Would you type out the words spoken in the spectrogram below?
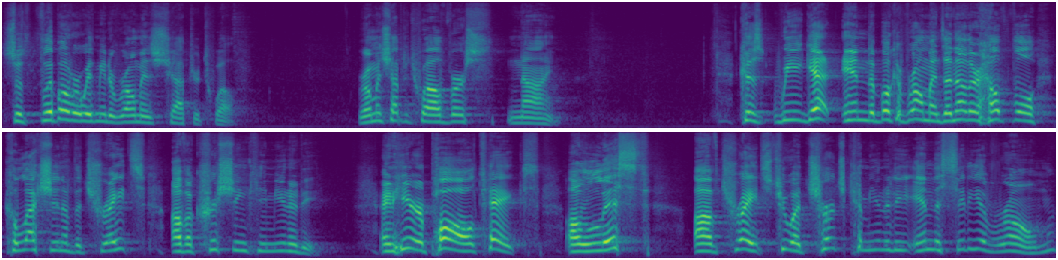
So flip over with me to Romans chapter 12. Romans chapter 12, verse 9. Because we get in the book of Romans another helpful collection of the traits of a Christian community. And here Paul takes a list of traits to a church community in the city of Rome,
